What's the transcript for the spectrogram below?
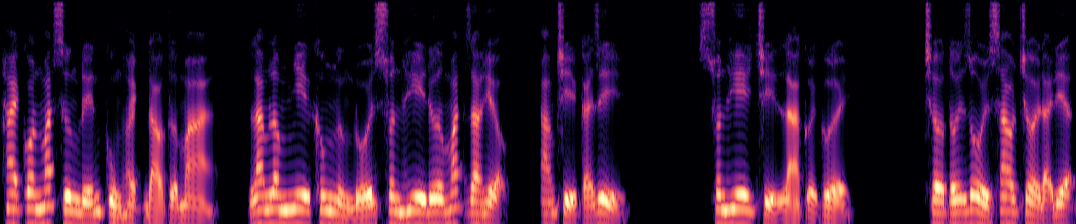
hai con mắt xương đến cùng hạch đảo tựa mà, Lam Lâm Nhi không ngừng đối Xuân Hy đưa mắt ra hiệu, ám chỉ cái gì. Xuân Hy chỉ là cười cười. Chờ tới rồi sao trời đại điện,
